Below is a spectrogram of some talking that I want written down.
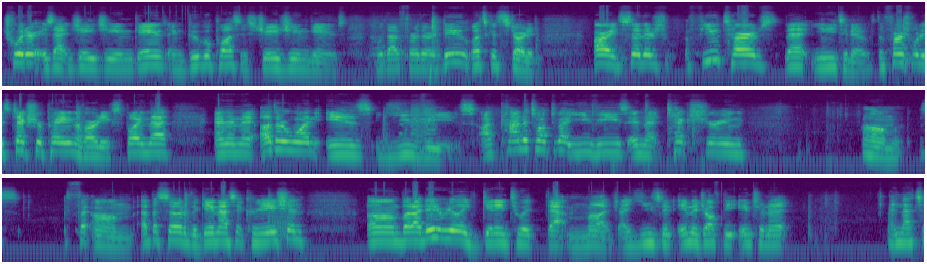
Twitter is at JGN Games, and Google Plus is JGN Games. Without further ado, let's get started. Alright, so there's a few terms that you need to know. The first one is texture painting. I've already explained that. And then the other one is UVs. I kind of talked about UVs in that texturing um, um, episode of the Game Asset Creation, um, but I didn't really get into it that much. I used an image off the internet, and that's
